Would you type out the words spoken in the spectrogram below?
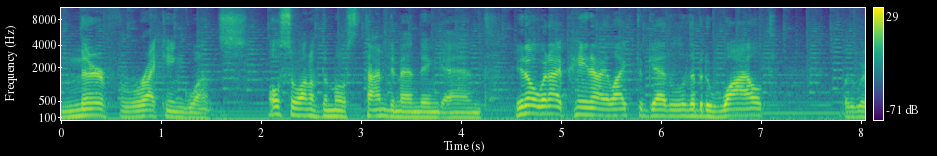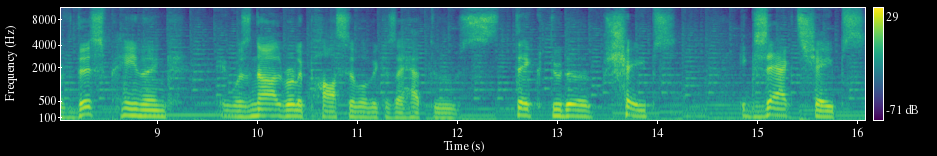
nerve-wracking ones. Also one of the most time-demanding and you know when I paint I like to get a little bit wild but with this painting it was not really possible because I had to stick to the shapes exact shapes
